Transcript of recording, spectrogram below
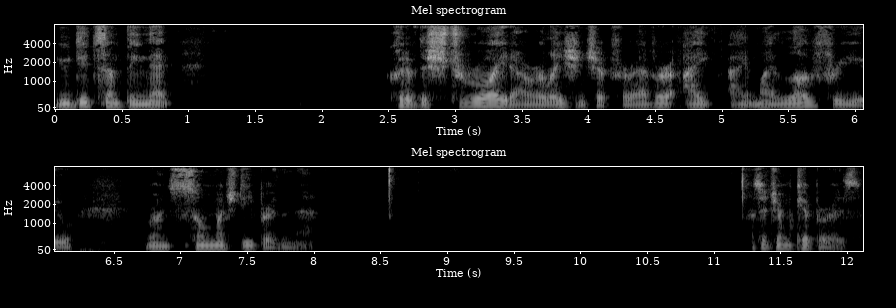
you did something that could have destroyed our relationship forever, I, I my love for you runs so much deeper than that. That's what Yom Kippur is.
